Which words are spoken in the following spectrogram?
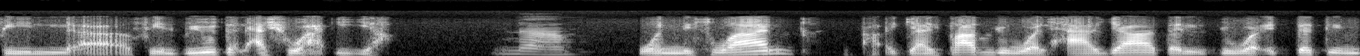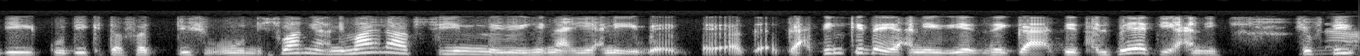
في في البيوت العشوائية. نعم. والنسوان جايطات جوا الحاجات جوا عدتهم ديك وديك تفتش ونسوان يعني ما لابسين هنا يعني قاعدين كده يعني زي قاعدة البيت يعني شفتي؟ نعم.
